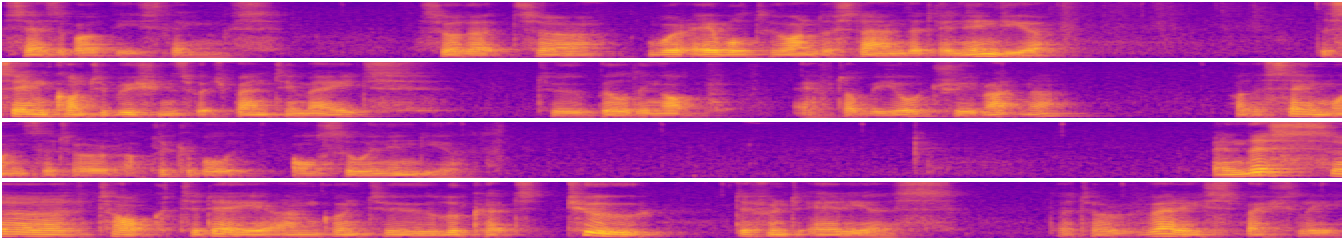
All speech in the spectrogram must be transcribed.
says about these things, so that uh, we're able to understand that in India, the same contributions which Bhante made to building up FWBO, Triratna, are the same ones that are applicable also in India. In this uh, talk today, I'm going to look at two different areas that are very specially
